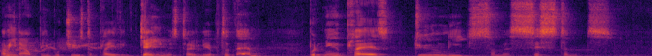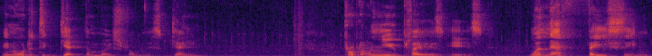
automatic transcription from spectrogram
I mean, how people choose to play the game is totally up to them. But new players do need some assistance in order to get the most from this game. Problem with new players is when they're facing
